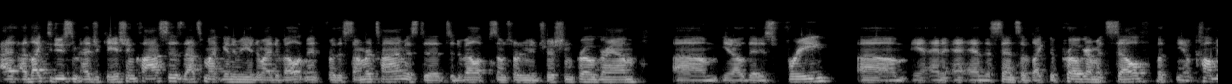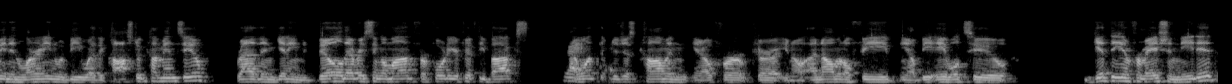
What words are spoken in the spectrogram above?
I, would like to do some education classes. That's my going to be into my development for the summertime is to, to develop some sort of nutrition program, um, you know, that is free. Um, and, and the sense of like the program itself, but you know, coming and learning would be where the cost would come into rather than getting billed every single month for 40 or 50 bucks. Right. I want them to just come and, you know, for, for, you know, a nominal fee, you know, be able to get the information needed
